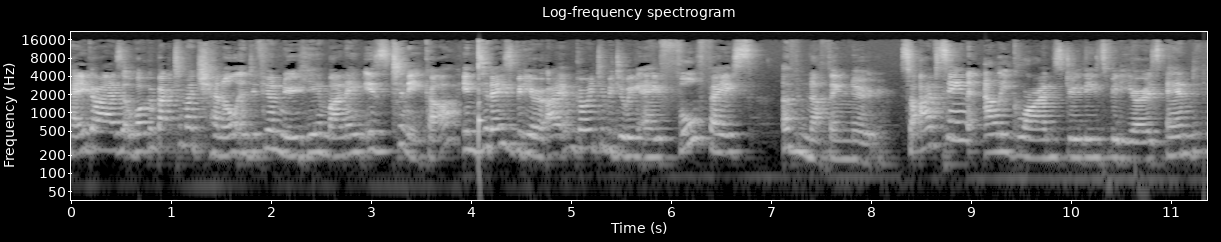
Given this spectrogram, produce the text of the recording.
Hey guys, welcome back to my channel and if you're new here, my name is Tanika. In today's video, I am going to be doing a full face of nothing new. So I've seen Allie Glines do these videos and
